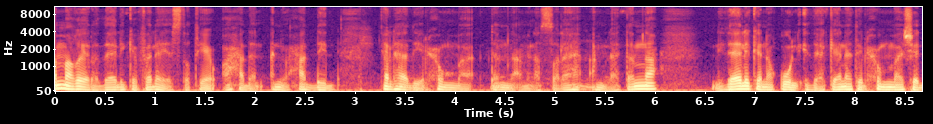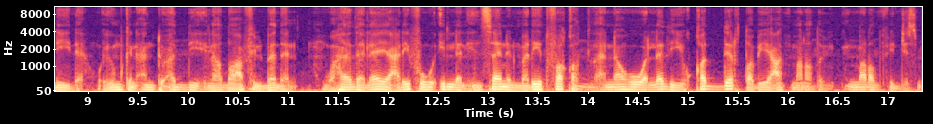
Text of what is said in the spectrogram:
أما غير ذلك فلا يستطيع أحدا أن يحدد هل هذه الحمى تمنع من الصلاة أم لا تمنع. لذلك نقول إذا كانت الحمى شديدة ويمكن أن تؤدي إلى ضعف البدن وهذا لا يعرفه إلا الإنسان المريض فقط لأنه هو الذي يقدر طبيعة مرض المرض في الجسم.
